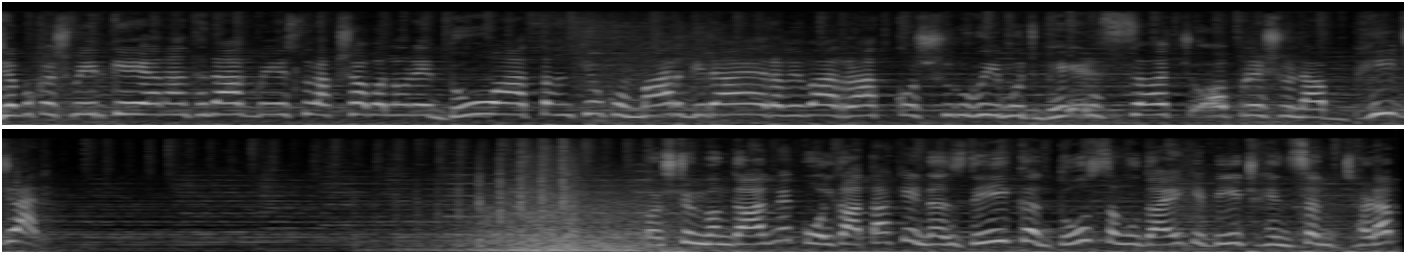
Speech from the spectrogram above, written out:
जम्मू कश्मीर के अनंतनाग में सुरक्षा बलों ने दो आतंकियों को मार गिराया। रविवार रात को शुरू हुई मुठभेड़। सर्च ऑपरेशन अब भी जारी। पश्चिम बंगाल में कोलकाता के नज़दीक दो समुदाय के बीच हिंसक झड़प।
